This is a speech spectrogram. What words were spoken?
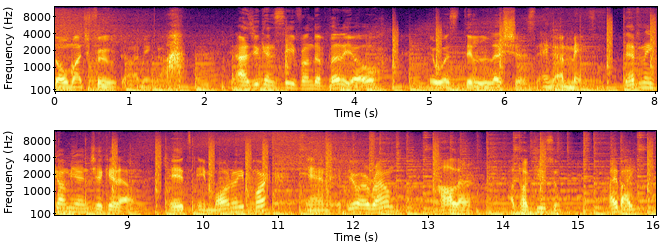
so much food. I mean, as you can see from the video, it was delicious and amazing. Definitely come here and check it out. It's in Monterey Park and if you're around, holler. I'll talk to you soon. Bye bye.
